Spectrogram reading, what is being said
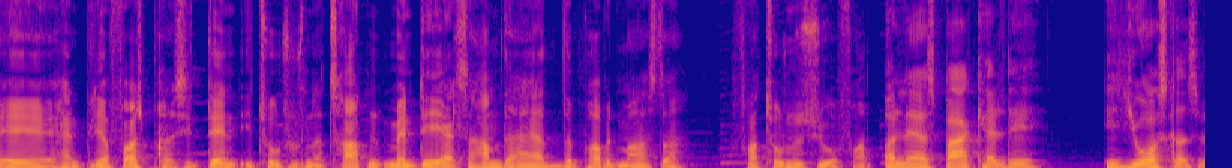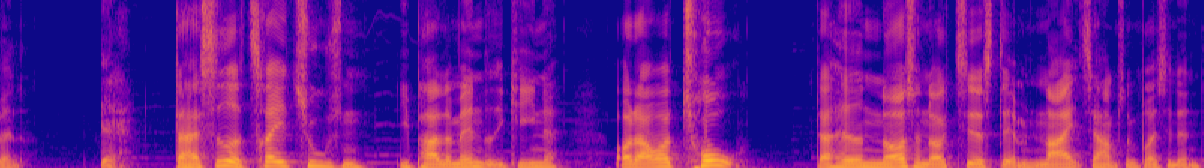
Øh, han bliver først præsident i 2013, men det er altså ham, der er The Puppet Master fra 2007 og frem. Og lad os bare kalde det et jordskredsvalg. Ja. Der sidder 3.000 i parlamentet i Kina, og der var to, der havde nosser nok til at stemme nej til ham som præsident.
